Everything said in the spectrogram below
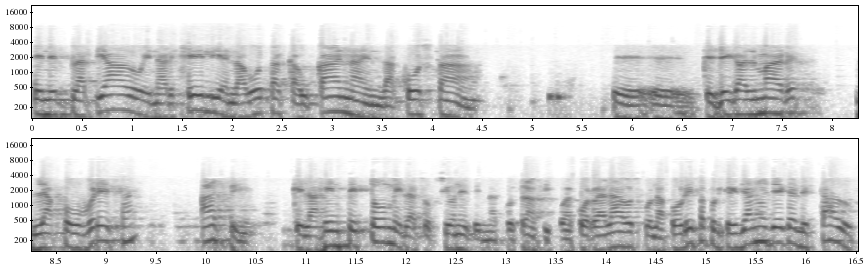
en el plateado, en Argelia, en la bota caucana, en la costa eh, eh, que llega al mar, la pobreza hace que la gente tome las opciones del narcotráfico, acorralados por la pobreza, porque ya no llega el Estado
